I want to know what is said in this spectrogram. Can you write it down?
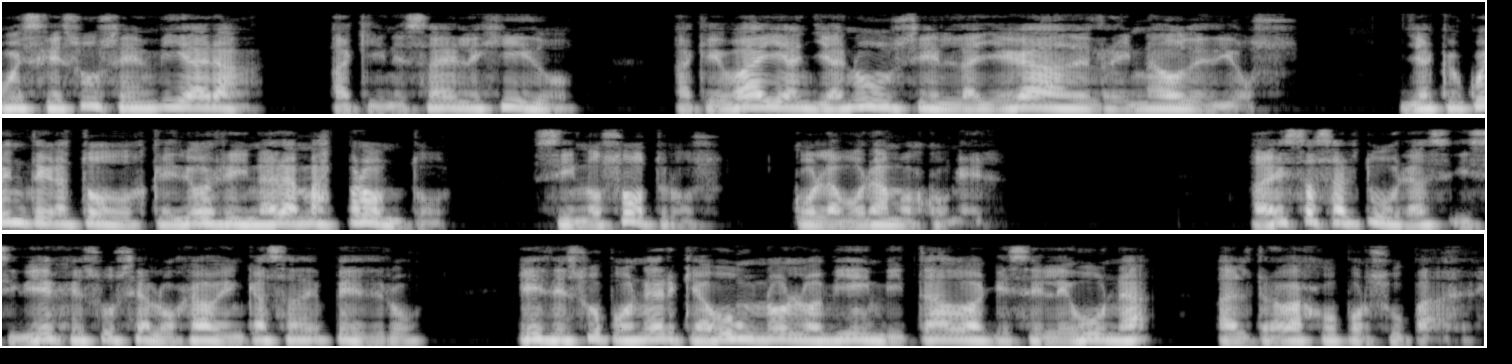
pues Jesús enviará a quienes ha elegido a que vayan y anuncien la llegada del reinado de Dios, ya que cuenten a todos que Dios reinará más pronto si nosotros colaboramos con Él. A estas alturas, y si bien Jesús se alojaba en casa de Pedro, es de suponer que aún no lo había invitado a que se le una al trabajo por su Padre.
